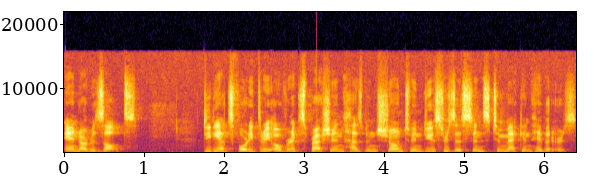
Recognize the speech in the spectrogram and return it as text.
and our results. DDX43 overexpression has been shown to induce resistance to MEK inhibitors.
